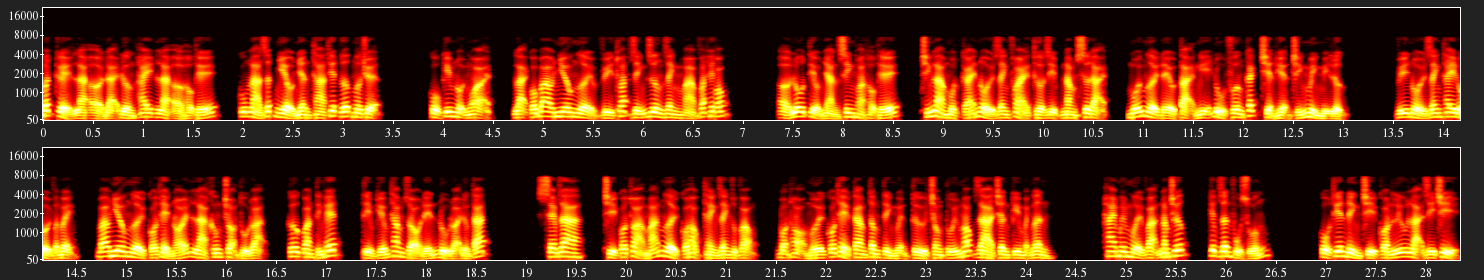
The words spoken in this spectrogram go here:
bất kể là ở đại đường hay là ở hậu thế, cũng là rất nhiều nhân tha thiết ước mơ chuyện. Cổ kim nội ngoại, lại có bao nhiêu người vì thoát dính dương danh mà vắt hết bóc. Ở lô tiểu nhàn sinh hoạt hậu thế, chính là một cái nổi danh phải thừa dịp năm xưa đại, mỗi người đều tại nghĩ đủ phương cách triển hiện chính mình mị lực. Vì nổi danh thay đổi vận mệnh, bao nhiêu người có thể nói là không chọn thủ đoạn, cơ quan tính hết, tìm kiếm thăm dò đến đủ loại đường tắt. Xem ra, chỉ có thỏa mãn người có học thành danh dục vọng, bọn họ mới có thể cam tâm tình nguyện từ trong túi móc ra chân kim bạch ngân. Hai mươi mười vạn năm trước, kiếp dân phủ xuống. Cổ thiên đình chỉ còn lưu lại di chỉ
